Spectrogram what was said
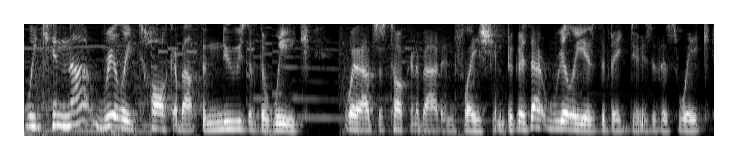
we cannot really talk about the news of the week without just talking about inflation, because that really is the big news of this week.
